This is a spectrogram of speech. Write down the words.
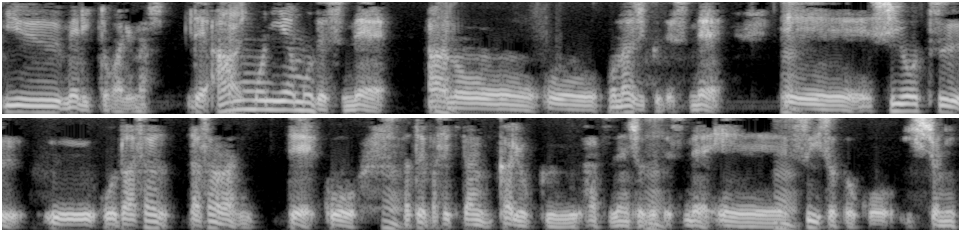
いうメリットがあります。で、アはいンモニアもですね、うんあのーお同じくですね、うんえー CO2 を出さ、出さないで、こう、うん。例えば石炭火力発電所でですね、えーうん。水素とこう、一緒に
